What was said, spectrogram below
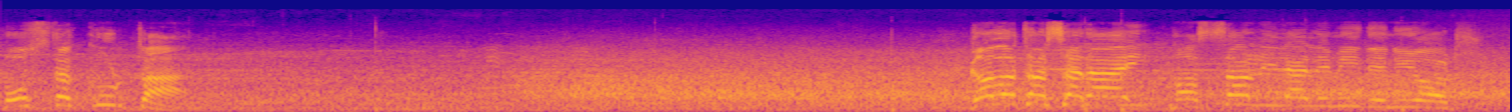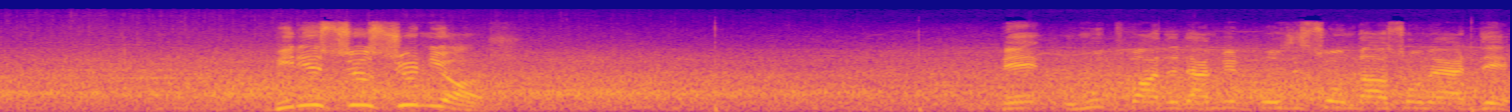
Costa Curta. Galatasaray paslarla ilerlemeyi deniyor. Vinicius Junior. Ve umut vadeden bir pozisyon daha sona erdi.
